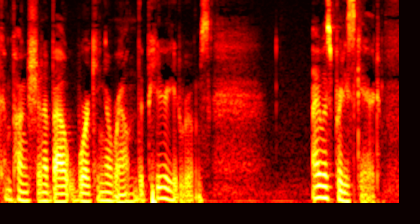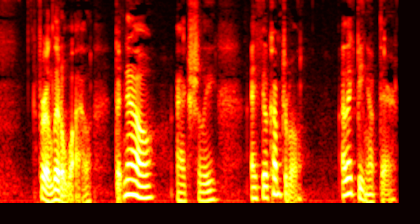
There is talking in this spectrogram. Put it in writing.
compunction about working around the period rooms. I was pretty scared for a little while, but now, actually, I feel comfortable. I like being up there.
